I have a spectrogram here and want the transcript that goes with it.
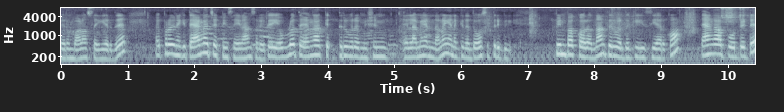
பெரும்பாலும் செய்கிறது அப்புறம் இன்றைக்கி தேங்காய் சட்னி செய்யலாம்னு சொல்லிட்டு எவ்வளோ தேங்காய் திருவுற மிஷின் எல்லாமே இருந்தாலும் எனக்கு இந்த தோசை திருப்பி பின்பக்கம் தான் திருவுறதுக்கு ஈஸியாக இருக்கும். தேங்காய் போட்டுட்டு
